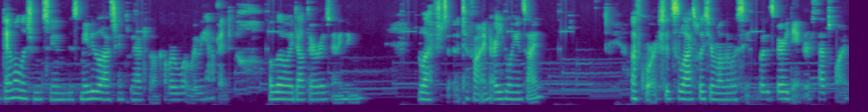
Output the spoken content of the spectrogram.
demolition soon. This may be the last chance we have to uncover what really happened. Although I doubt there is anything left to find. Are you going inside? Of course, it's the last place your mother was seen, but it's very dangerous, that's why.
